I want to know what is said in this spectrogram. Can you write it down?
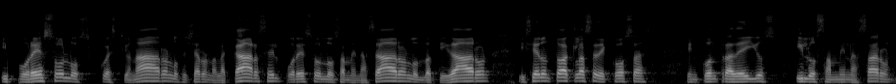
Y por eso los cuestionaron, los echaron a la cárcel, por eso los amenazaron, los latigaron, hicieron toda clase de cosas en contra de ellos y los amenazaron.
